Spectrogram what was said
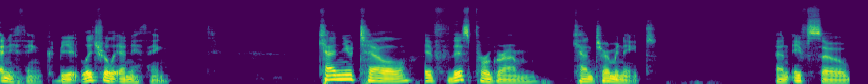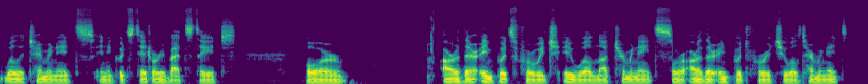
anything, could be literally anything. Can you tell if this program can terminate? And if so, will it terminate in a good state or a bad state? Or are there inputs for which it will not terminate? Or are there inputs for which it will terminate?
